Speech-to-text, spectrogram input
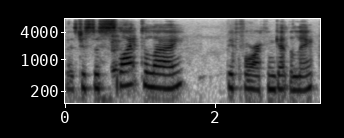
there's just a slight delay before I can get the link.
